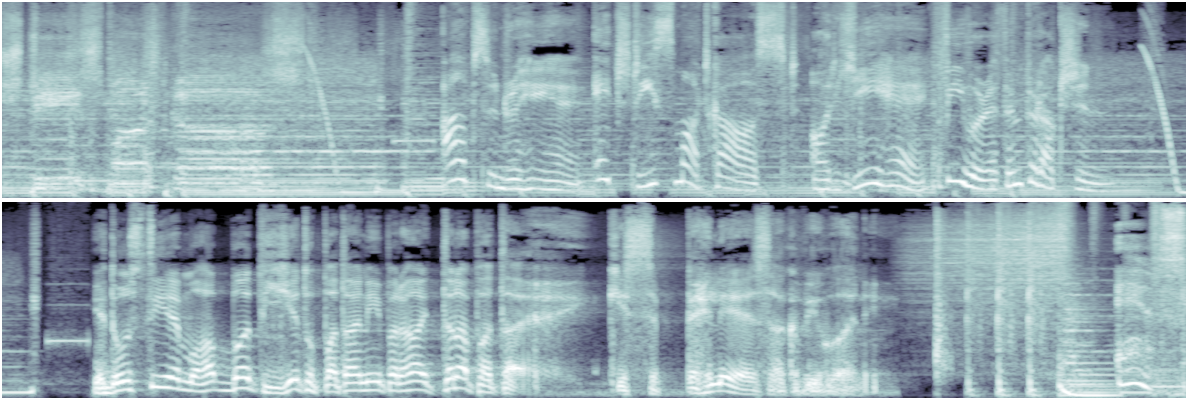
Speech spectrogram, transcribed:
HD कास्ट आप सुन रहे हैं एच डी स्मार्ट कास्ट और ये है फीवर एफ़ प्रोडक्शन ये दोस्ती है मोहब्बत ये तो पता नहीं पर हाँ इतना पता है कि इससे पहले ऐसा कभी हुआ नहीं। एफ़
